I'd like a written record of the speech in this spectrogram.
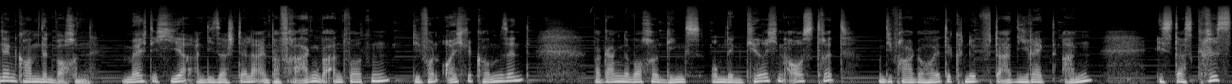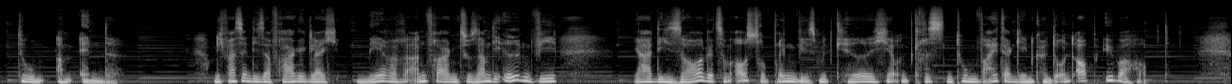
In den kommenden Wochen möchte ich hier an dieser Stelle ein paar Fragen beantworten, die von euch gekommen sind. Vergangene Woche ging es um den Kirchenaustritt und die Frage heute knüpft da direkt an. Ist das Christentum am Ende? Und ich fasse in dieser Frage gleich mehrere Anfragen zusammen, die irgendwie ja die Sorge zum Ausdruck bringen, wie es mit Kirche und Christentum weitergehen könnte und ob überhaupt.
